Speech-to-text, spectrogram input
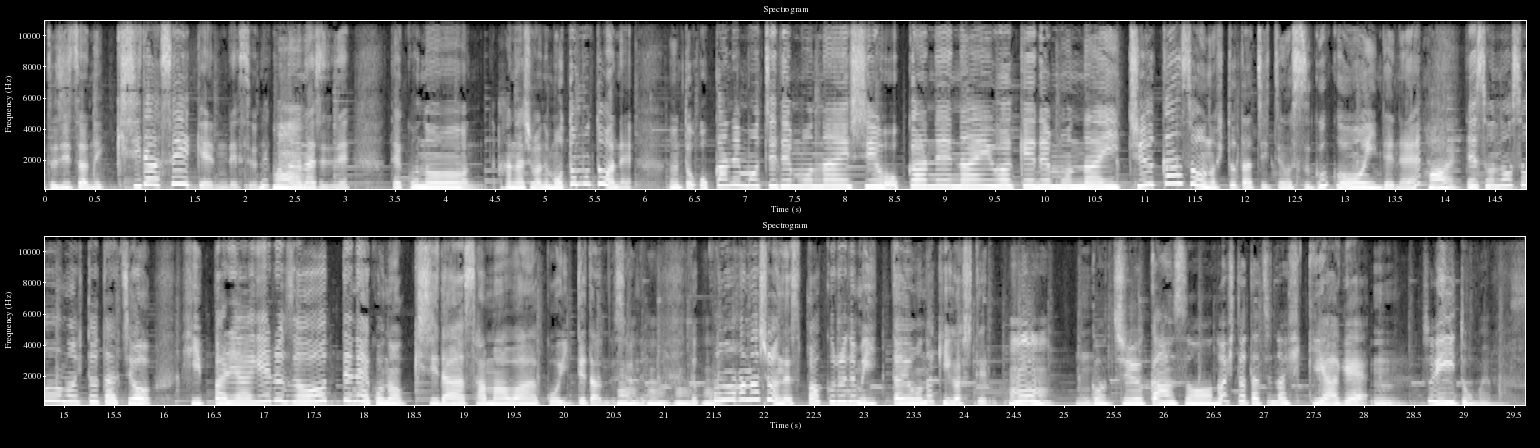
実はね岸田政権ですよね。この話でね。うん、でこの話はねもともとはね、うんと、お金持ちでもないしお金ないわけでもない中間層の人たちっていうのがすごく多いんでね、はい、でその層の人たちを引っ張り上げるぞってねこの岸田様はこう言ってたんですよね。でこの話はねスパークルでも言ったような気がしてる。うん。うん、この中間層の人たちの引き上げ、うん、それいいと思います。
